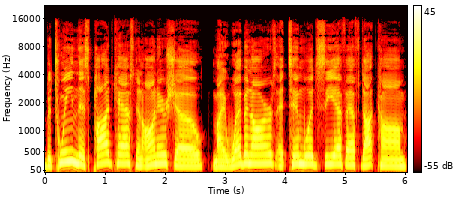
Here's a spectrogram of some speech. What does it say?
Between this podcast and on air show, my webinars at timwoodcff.com,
